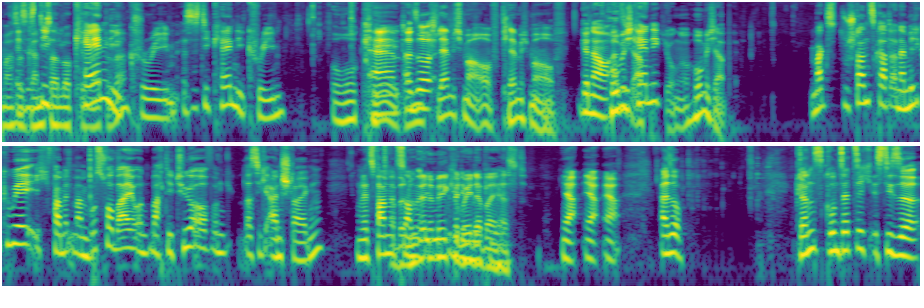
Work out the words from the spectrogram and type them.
Mal so es ist ganz die salopp gesagt, Candy oder? Cream. Es ist die Candy Cream. Okay, Ähm, also- klär mich mal auf, klär mich mal auf. Genau, Hol also mich ab, Candy, Junge, hol mich ab. Max, du standst gerade an der Milky Way. Ich fahre mit meinem Bus vorbei und mach die Tür auf und lass dich einsteigen. Und jetzt fahren wir Aber zusammen nur, wenn du Milky Way dabei hast. Ja, ja, ja. Also, ganz grundsätzlich ist diese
